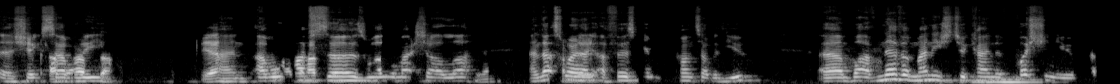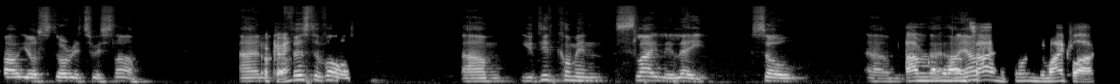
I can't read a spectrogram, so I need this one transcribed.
uh, Sheikh Sabri yeah and Abu Hafsa as well mashallah yeah. and that's where I, I, first came into contact with you um, but I've never managed to kind of question you about your story to Islam and okay. first of all um, you did come in slightly late so um, I'm right on time according to my clock.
